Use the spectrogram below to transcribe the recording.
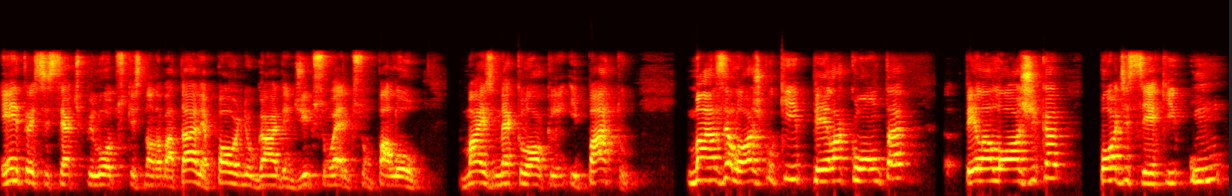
entre esses sete pilotos que estão na batalha, Power, Newgarden, Dixon, Ericsson, Palou, mais McLaughlin e Pato, mas é lógico que pela conta, pela lógica, pode ser que um,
